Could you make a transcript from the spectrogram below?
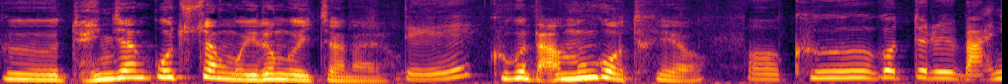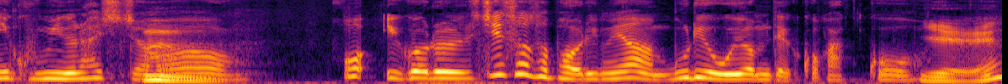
그 된장, 고추장 뭐 이런 거 있잖아요. 네. 그거 남은 거 어떻게 해요? 어, 그것들을 많이 고민을 하시죠. 음. 어, 이거를 씻어서 버리면 물이 오염될 것 같고 예.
